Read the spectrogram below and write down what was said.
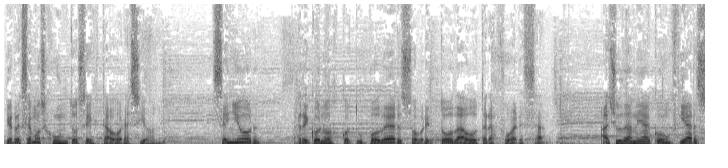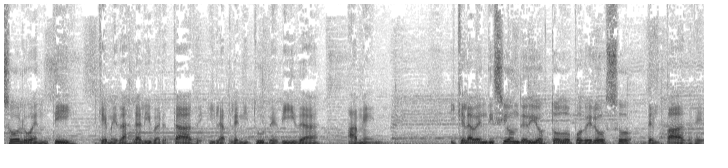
Y recemos juntos esta oración. Señor, reconozco tu poder sobre toda otra fuerza Ayúdame a confiar solo en ti, que me das la libertad y la plenitud de vida. Amén. Y que la bendición de Dios Todopoderoso, del Padre,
